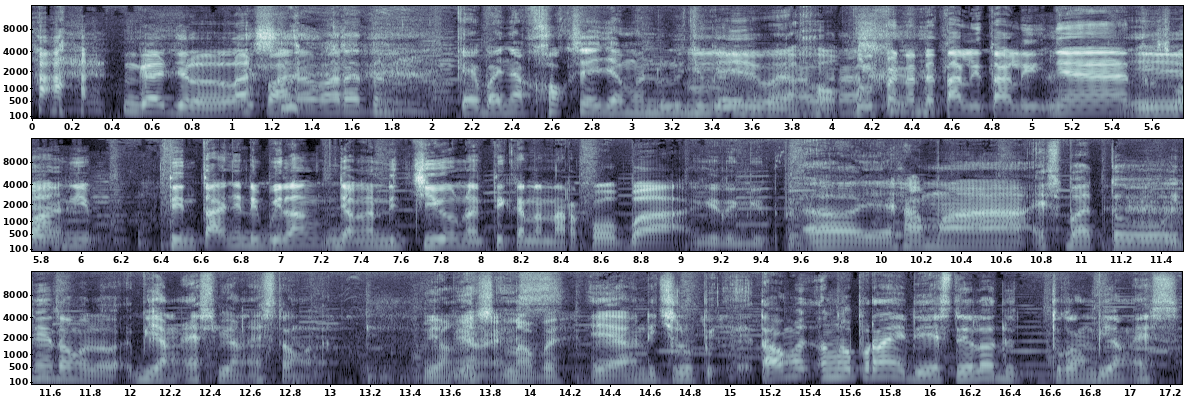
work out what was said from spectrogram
Enggak jelas. Parah-parah tuh Kayak banyak hoax ya zaman dulu juga Iya, ya, banyak parah-parah. Pulpen ada tali-talinya terus Iya. wangi tintanya dibilang jangan dicium nanti kena narkoba gitu-gitu. Oh iya sama es batu ini tau gak lo biang es biang es tau gak? Yang Yang es kenapa? ya? Ya, yang dicelupin tau gak nggak pernah ya di SD lo ada tukang biang es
